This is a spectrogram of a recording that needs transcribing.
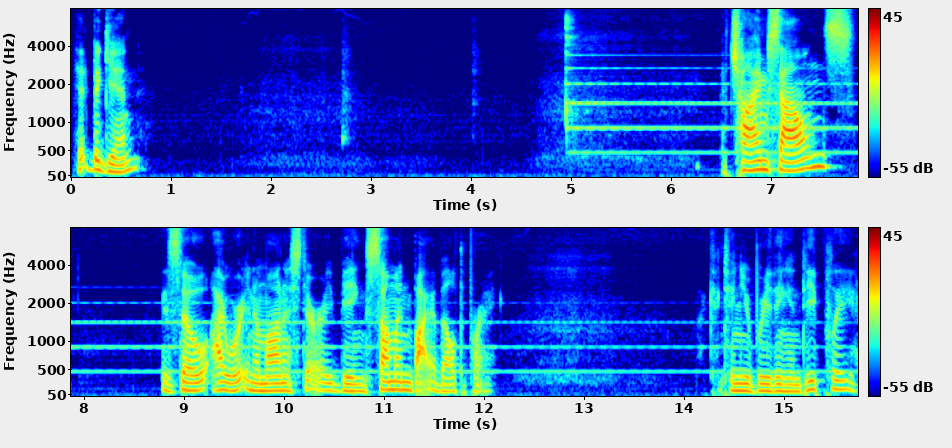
Hit begin. A chime sounds as though I were in a monastery being summoned by a bell to pray. I continue breathing in deeply,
